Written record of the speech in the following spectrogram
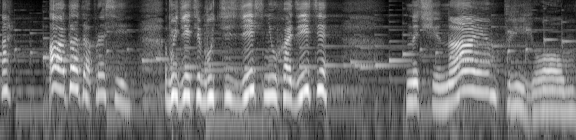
А, а, да-да, проси. Вы, дети, будьте здесь, не уходите. Начинаем прием.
